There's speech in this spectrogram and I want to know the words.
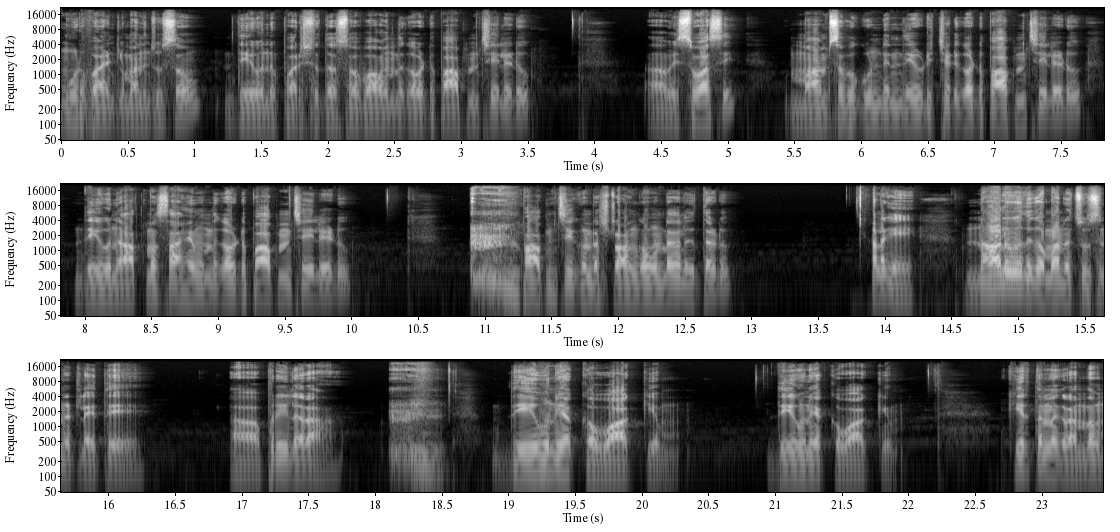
మూడు పాయింట్లు మనం చూసాం. దేవుని పరిశుద్ధ స్వభావం ఉంది కాబట్టి పాపం చేయలేడు. విశ్వాసి మాంసపు గుండెని దేవుడు ఇచ్చాడు కాబట్టి పాపం చేయలేడు దేవుని ఆత్మ సహాయం ఉంది కాబట్టి పాపం చేయలేడు పాపం చేయకుండా స్ట్రాంగ్గా ఉండగలుగుతాడు. అలాగే నాలుగవదిగా మనం చూసినట్లయితే ప్రియులరా దేవుని యొక్క వాక్యం దేవుని యొక్క వాక్యం. కీర్తనల గ్రంథం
